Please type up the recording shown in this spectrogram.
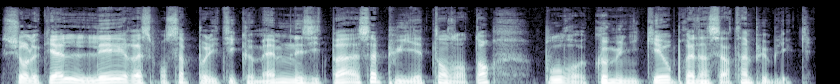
sur lequel les responsables politiques eux-mêmes n'hésitent pas à s'appuyer de temps en temps pour communiquer auprès d'un certain public.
